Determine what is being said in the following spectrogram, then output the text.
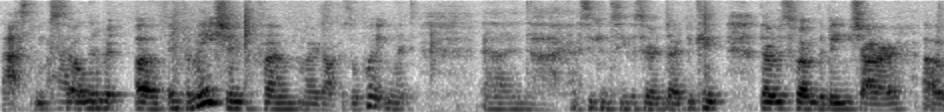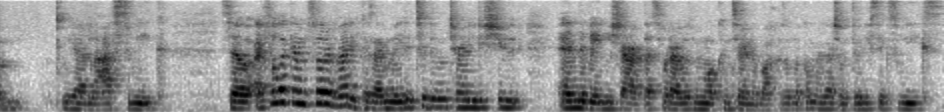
last week. So a little bit of information from my doctor's appointment. And uh, as you can see, this here cake that was from the baby shower um, we had last week. So I feel like I'm sort of ready because I made it to the maternity shoot and the baby shower. That's what I was more concerned about because I'm like, oh my gosh, I'm 36 weeks.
